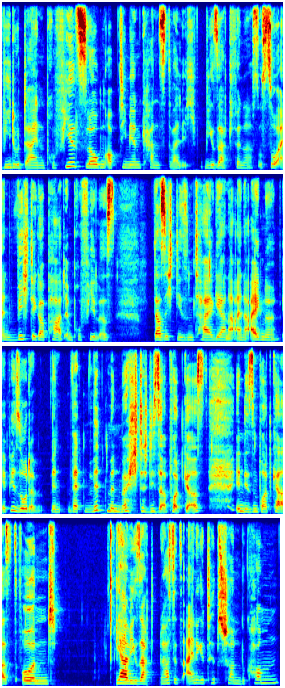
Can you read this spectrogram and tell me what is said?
wie du deinen Profilslogan optimieren kannst, weil ich, wie gesagt, finde, dass es so ein wichtiger Part im Profil ist dass ich diesem Teil gerne eine eigene Episode widmen möchte, dieser Podcast, in diesem Podcast. Und ja, wie gesagt, du hast jetzt einige Tipps schon bekommen.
